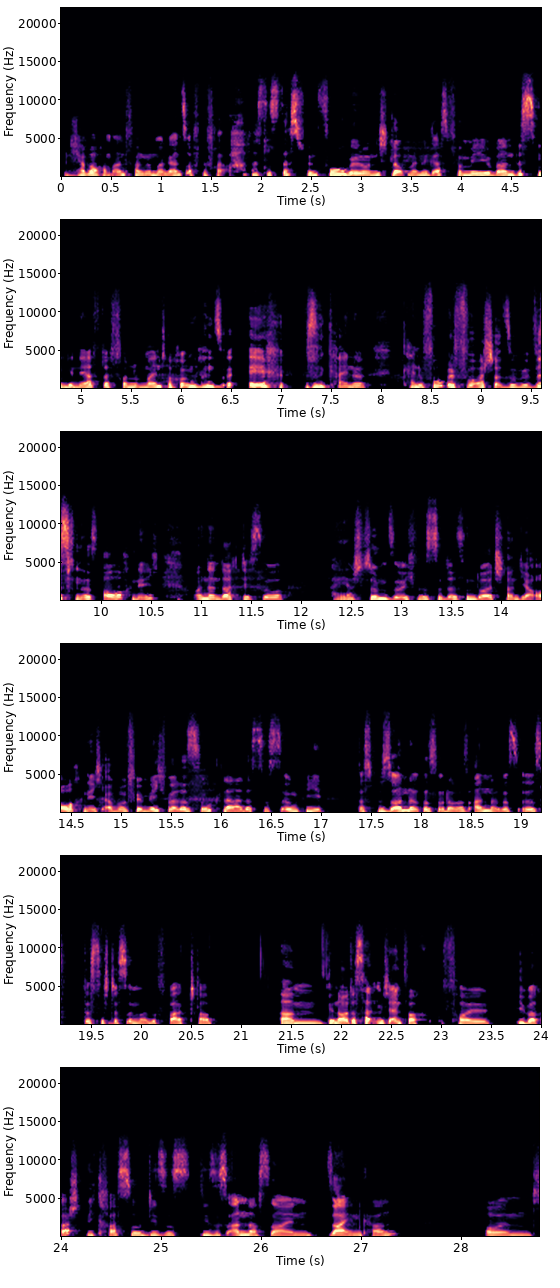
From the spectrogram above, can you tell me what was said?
Und ich habe auch am Anfang immer ganz oft gefragt, ah, was ist das für ein Vogel? Und ich glaube, meine Gastfamilie war ein bisschen genervt davon und meinte auch irgendwann so, ey, wir sind keine, keine Vogelforscher, so wir wissen das auch nicht. Und dann dachte ich so, ah ja, stimmt so, ich wüsste das in Deutschland ja auch nicht, aber für mich war das so klar, dass das irgendwie was Besonderes oder was anderes ist, dass ich das immer gefragt habe. Ähm, genau, das hat mich einfach voll überrascht, wie krass so dieses, dieses Anderssein sein kann. Und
